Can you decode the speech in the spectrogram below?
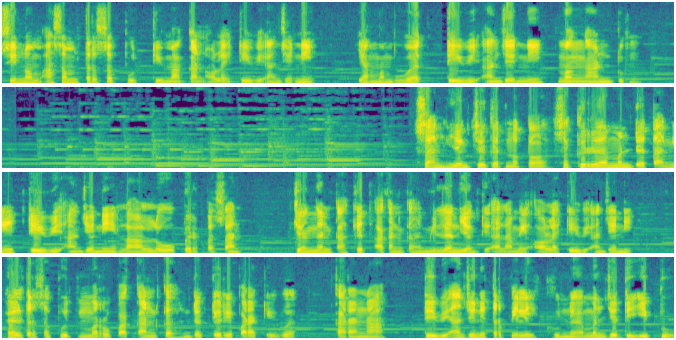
Sinom asam tersebut dimakan oleh Dewi Anjani yang membuat Dewi Anjani mengandung. Sang Hyang Jagatnoto segera mendatangi Dewi Anjani lalu berpesan, jangan kaget akan kehamilan yang dialami oleh Dewi Anjani. Hal tersebut merupakan kehendak dari para dewa, karena Dewi Anjani terpilih guna menjadi ibu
